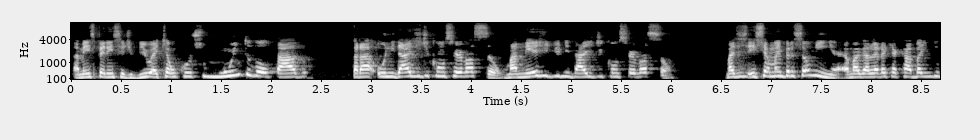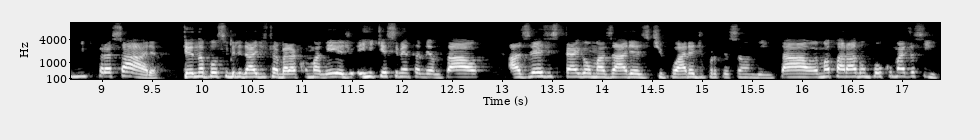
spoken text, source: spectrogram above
a minha experiência de bio é que é um curso muito voltado para unidade de conservação, manejo de unidade de conservação. Mas isso é uma impressão minha. É uma galera que acaba indo muito para essa área, tendo a possibilidade de trabalhar com manejo, enriquecimento ambiental. Às vezes pegam umas áreas tipo área de proteção ambiental. É uma parada um pouco mais assim,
